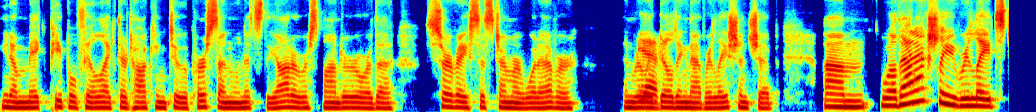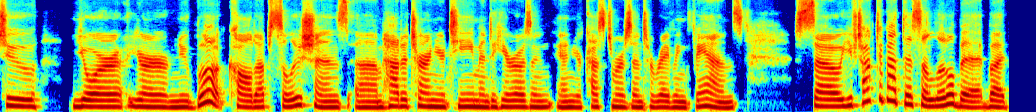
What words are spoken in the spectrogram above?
you know make people feel like they're talking to a person when it's the autoresponder or the survey system or whatever and really yes. building that relationship um, well, that actually relates to your your new book called Up Solutions: um, How to Turn Your Team into Heroes and, and Your Customers into Raving Fans. So you've talked about this a little bit, but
